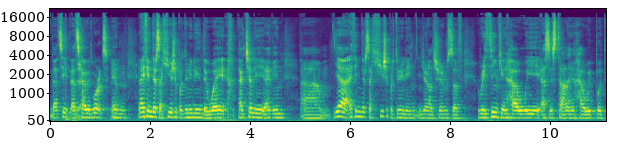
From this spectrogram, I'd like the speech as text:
that's it. That's Yeah. how it works. Yeah. And and I think there's a huge opportunity in the way. Actually, I've been. Um, yeah, I think there's a huge opportunity in, in general terms of rethinking how we assess talent, how we put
